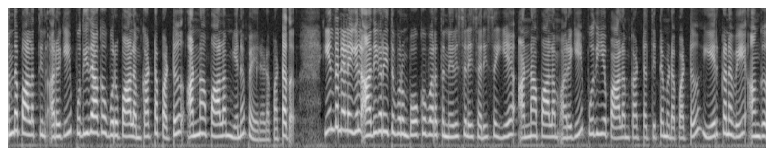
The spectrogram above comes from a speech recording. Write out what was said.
அந்த பாலத்தின் அருகே புதிதாக ஒரு பாலம் கட்டப்பட்டு அண்ணா பாலம் என பெயரிடப்பட்டது. இந்த நிலையில் அதிகரித்து வரும் போக்குவரத்து நெரிசலை சரி செய்ய அண்ணா பாலம் அருகே புதிய பாலம் கட்ட திட்டமிடப்பட்டு ஏற்கனவே அங்கு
